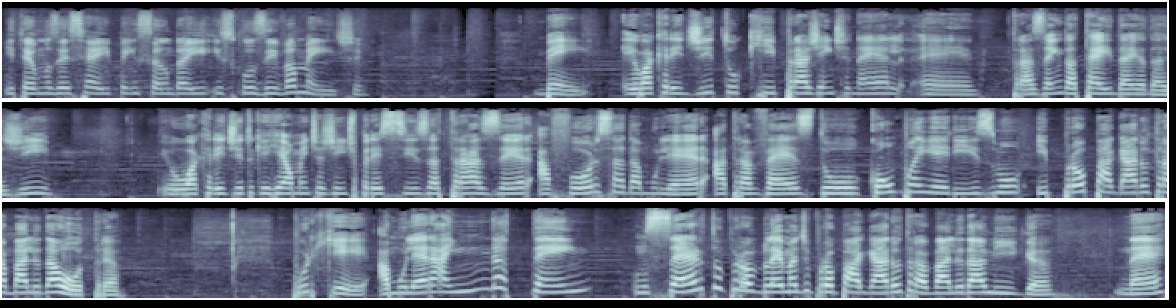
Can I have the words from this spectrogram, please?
e temos esse aí pensando aí exclusivamente. Bem, eu acredito que para a gente, né, é, trazendo até a ideia da Gi, eu acredito que realmente a gente precisa trazer a força da mulher através do companheirismo e propagar o trabalho da outra. Porque a mulher ainda tem um certo problema de propagar o trabalho da amiga, né?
